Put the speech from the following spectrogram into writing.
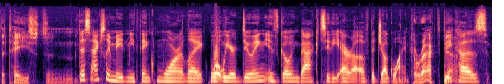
the taste and This actually made me think more like what we are doing is going back to the era of the jug wine. correct yeah. Because It's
